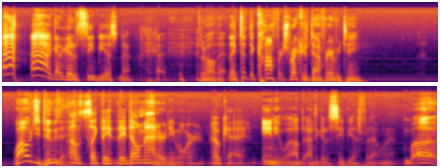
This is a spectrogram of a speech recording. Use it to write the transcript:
I got to go to CBS now. Through all that, they took the conference records down for every team. Why would you do that? Oh, it's like they, they don't matter anymore. Okay. Anyway, I'll have to go to CBS for that one. Uh,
